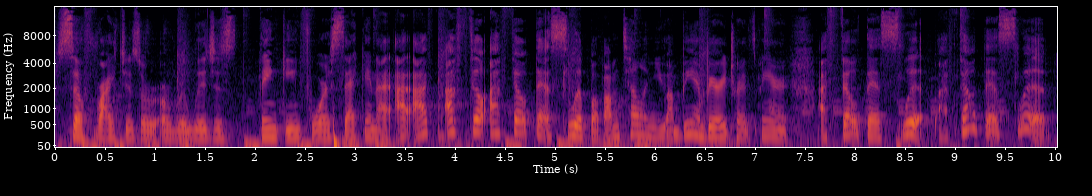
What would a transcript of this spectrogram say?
self righteous or, or, religious thinking for a second. I, I I felt I felt that slip up. I'm telling you, I'm being very transparent. I felt that slip. I felt that slip.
